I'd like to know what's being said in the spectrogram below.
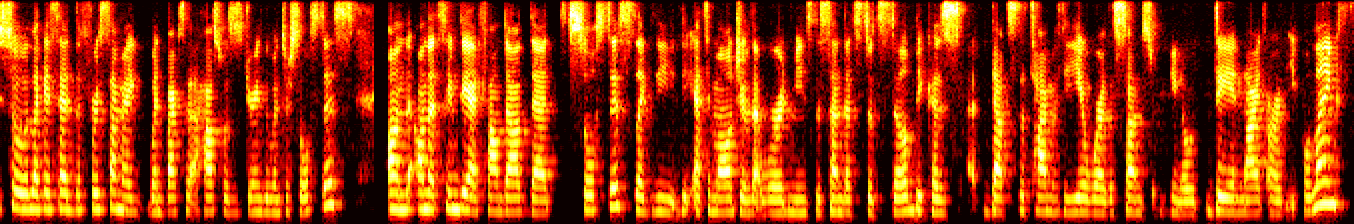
so, like I said, the first time I went back to that house was during the winter solstice. On the, on that same day, I found out that solstice, like the the etymology of that word, means the sun that stood still, because that's the time of the year where the sun's you know day and night are of equal length,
